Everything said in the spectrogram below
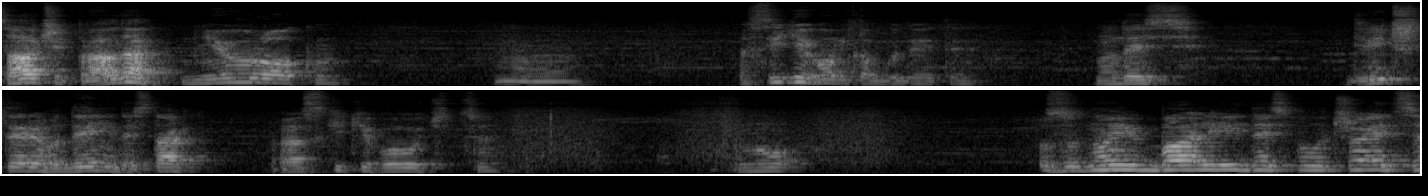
Красавчик, правда? Ні уроку. Ну, А скільки гонка буде йти? ну десь 2-4 години, десь так. А скільки вийде? Ну, з одної балі десь виходить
